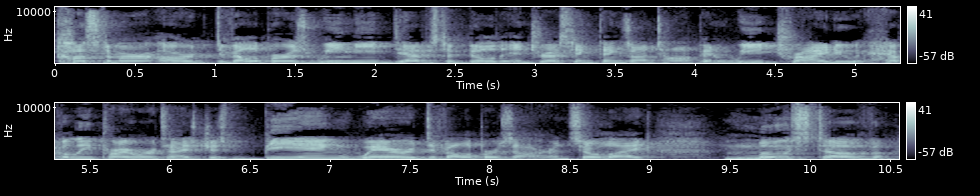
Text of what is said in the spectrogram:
customer, our developers, we need devs to build interesting things on top and we try to heavily prioritize just being where developers are. And so like most of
